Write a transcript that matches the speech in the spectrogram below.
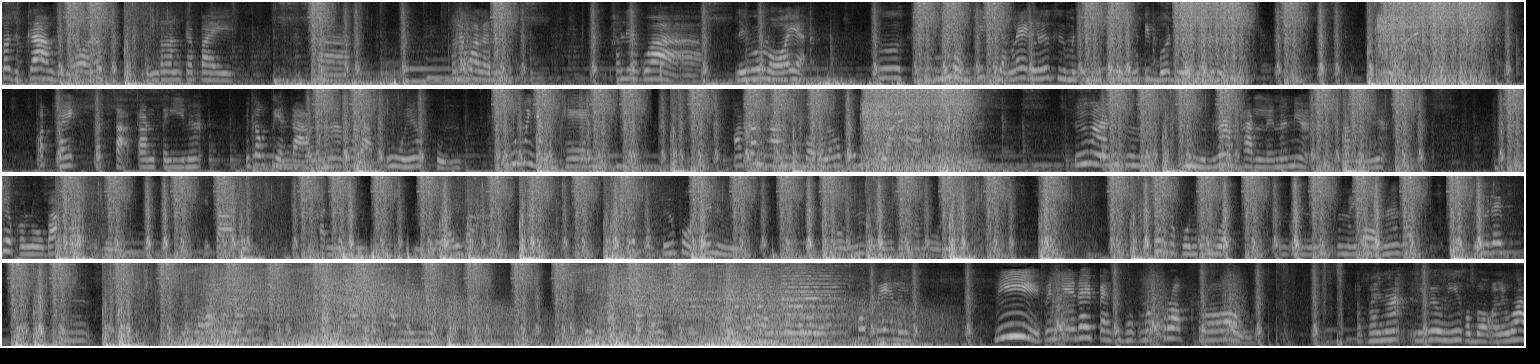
ล่นเลเวล99เสร็จแล้วแล้วผมกำลังจะไปเขาเรียกว่าอะไรนะเขาเรียกว่าเลเวลร้อยอะคือที่ผมคิดอย่างแรกเลยคือมันจะมีเพลง Happy Birthday นั่นเองก็ใช้ทักษะการตีนะไม่ต้องเปลี่ยนดาบเลยมากเพระดาบคู่เนี่ยผมซื้อมาอย่างแพงมาต้นทางบอกแล้วว่าคุ้มราคามากเลยนะซื้อมานี่คือหมื่นห้าพันเลยนะเนี่ยตังค์เนี่ย ทียบกับโลบัคโอ้โหให้ตายพันหนึ่งร้อยบาทเทียบกับซื้อผลได้หนึ่งผลโอ้โหจะทำผลเทียบกับผลตำรวจอันสมัยก่อนนะก็ซื้อได้เป็นร้อยแล้วมั้งพันหนึ่งเนี่ยเด็กไปไปแค่สองคนเลยโคตรเป๊ะเลย นี่เป็นไงได้ 86 มาครอบครอง ต่อไปนะรีเวลนี้เขาบอกเลยว่า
